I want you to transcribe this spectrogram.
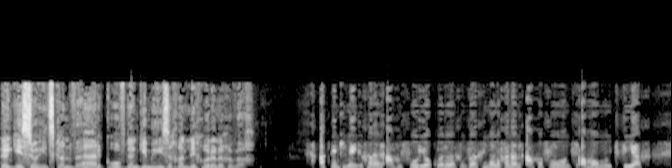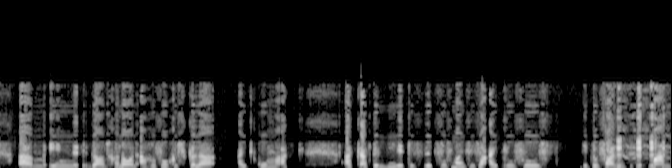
Dink jy so iets kan werk of dink jy mense gaan lieg oor hulle gewig? Ek dink die mense gaan in elk geval jok oor hulle gewig en hulle gaan in elk geval ons almal moet weeg. Um en dan gaan daar in elk geval geskille uitkom. Ek ek ek dink nie dit is dit voel vir my soos 'n uitrolvoel tipe van man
